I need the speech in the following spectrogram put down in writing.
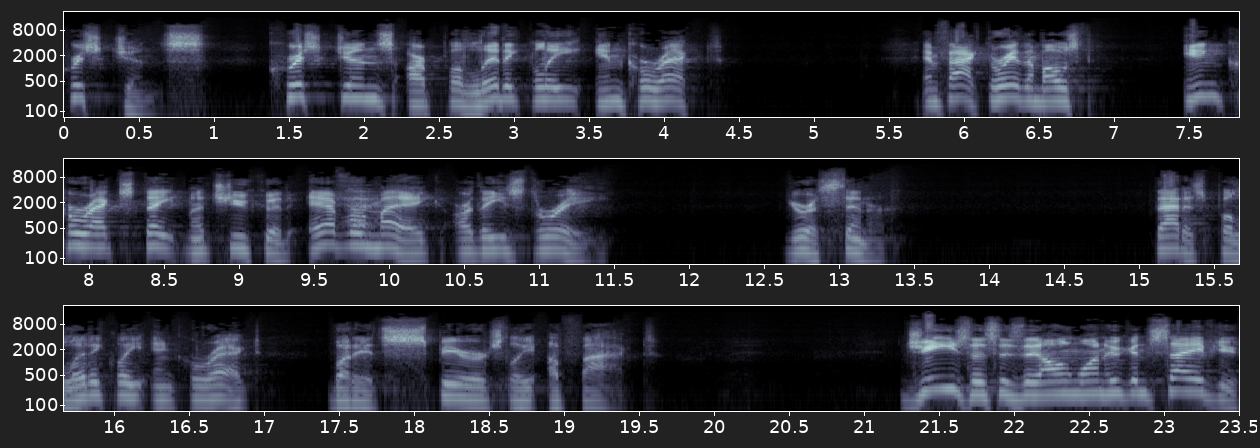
Christians. Christians are politically incorrect. In fact, three of the most incorrect statements you could ever make are these three You're a sinner. That is politically incorrect, but it's spiritually a fact. Jesus is the only one who can save you.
